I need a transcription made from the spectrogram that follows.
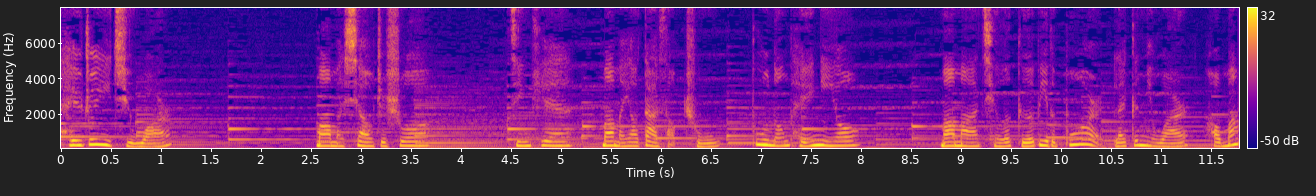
陪着一起玩儿。妈妈笑着说：“今天妈妈要大扫除，不能陪你哦。妈妈请了隔壁的波儿来跟你玩，好吗？”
